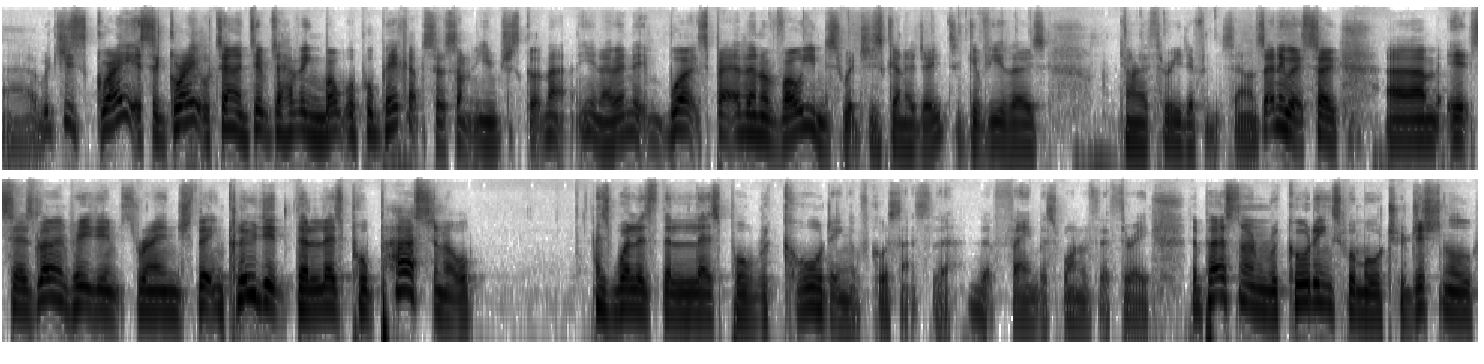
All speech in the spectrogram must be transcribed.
uh, which is great. It's a great alternative to having multiple pickups or something. You've just got that, you know, and it works better than a volume switch is going to do to give you those kind of three different sounds. Anyway, so um, it says low impedance range that included the Les Paul Personal, as well as the Les Paul recording. Of course, that's the, the famous one of the three. The personal recordings were more traditional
